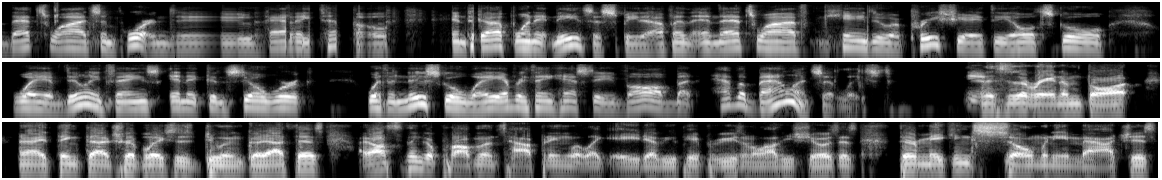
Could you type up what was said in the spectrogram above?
that's why it's important to have a tempo and pick up when it needs to speed up. And and that's why I've came to appreciate the old school way of doing things, and it can still work with a new school way. Everything has to evolve, but have a balance at least. Yeah. This is a random thought, and I think that Triple H is doing good at this. I also think a problem that's happening with like AEW pay per views and a lot of these shows is they're making so many matches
